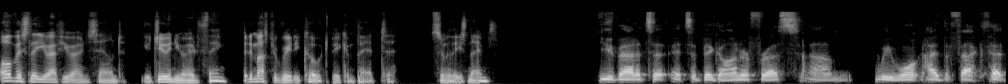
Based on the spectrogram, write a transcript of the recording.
obviously, you have your own sound, you're doing your own thing, but it must be really cool to be compared to some of these names. You bet. It's a it's a big honor for us. Um, we won't hide the fact that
